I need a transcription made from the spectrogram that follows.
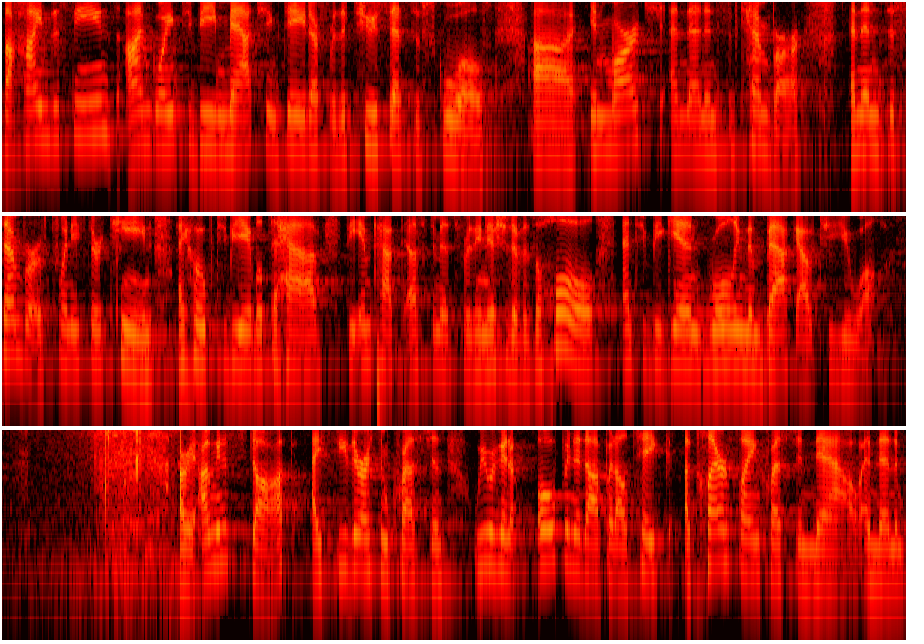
behind the scenes, I'm going to be matching data for the two sets of schools uh, in March and then in September. And then in December of 2013, I hope to be able to have the impact estimates for the initiative as a whole and to begin rolling them back out to you all. All right, I'm going to stop. I see there are some questions. We were going to open it up, but I'll take a clarifying question now, and then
